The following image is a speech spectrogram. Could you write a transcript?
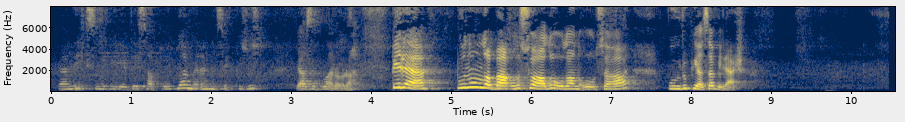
Yəni ikisini bir yerdə hesablayıblar. Mənə 1800 yazıblar ora. Belə bununla bağlı sualı olan olsa buyurub yaza bilər.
